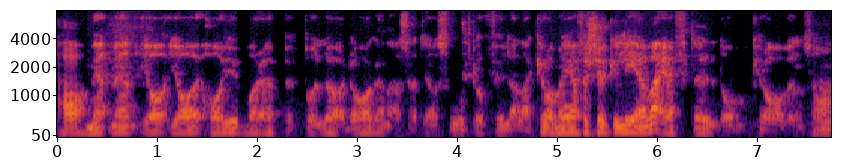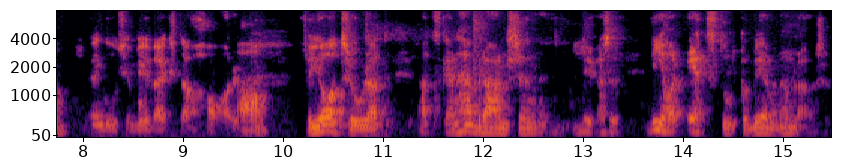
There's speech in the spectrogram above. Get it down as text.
Ja. Men, men jag, jag har ju bara öppet på lördagarna så att jag har svårt att uppfylla alla krav. Men jag försöker leva efter de kraven som Ja. en godkänd bilverkstad har. Ja. För jag tror att, att ska den här branschen... Alltså, vi har ett stort problem med den här Mm. branschen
